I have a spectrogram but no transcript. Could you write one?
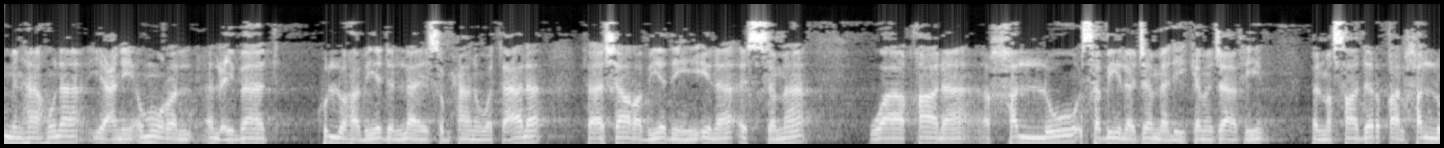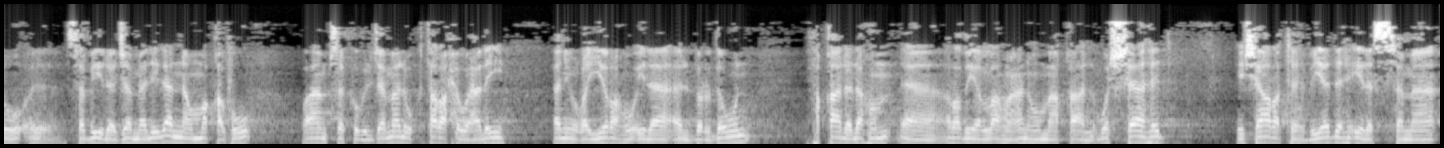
من ها هنا يعني أمور العباد كلها بيد الله سبحانه وتعالى. فأشار بيده إلى السماء وقال خلوا سبيل جملي. كما جاء في المصادر قال خلوا سبيل جملي لأنهم وقفوا وأمسكوا بالجمل واقترحوا عليه أن يغيره إلى البردون. فقال لهم آه، رضي الله عنه ما قال والشاهد إشارته بيده إلى السماء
